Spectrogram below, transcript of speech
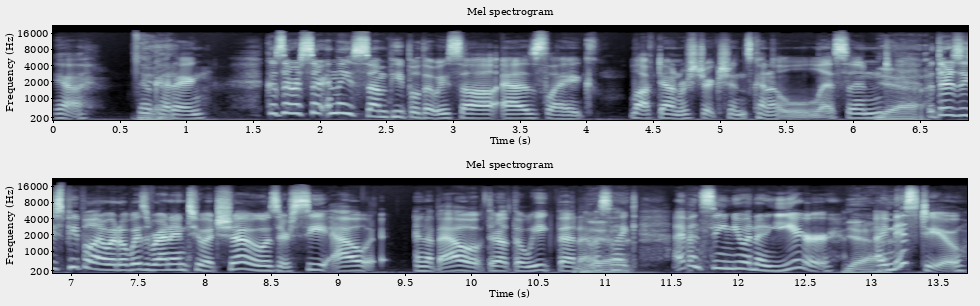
Yeah, no Yeah. kidding. Because there were certainly some people that we saw as like lockdown restrictions kind of lessened. Yeah. But there's these people I would always run into at shows or see out and about throughout the week that I was like, I haven't seen you in a year. Yeah. I missed you.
